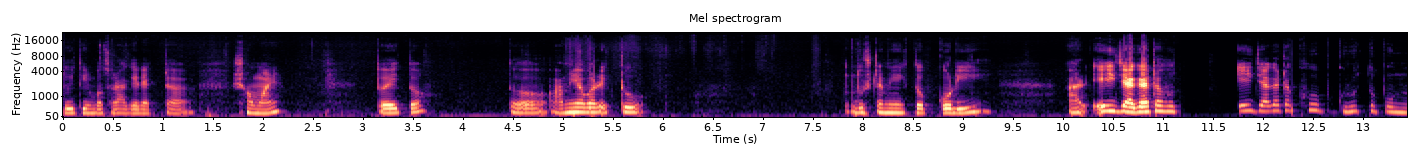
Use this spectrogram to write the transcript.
দুই তিন বছর আগের একটা সময়। তো এই তো। তো আমি আবার একটু দুষ্টামি তো করি। আর এই জায়গাটা এই জায়গাটা খুব গুরুত্বপূর্ণ।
